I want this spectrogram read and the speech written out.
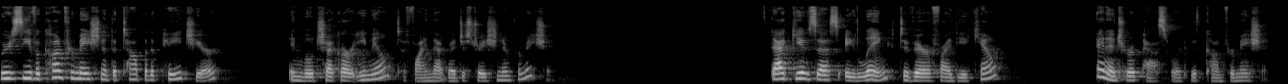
We receive a confirmation at the top of the page here, and we'll check our email to find that registration information. That gives us a link to verify the account and enter a password with confirmation.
